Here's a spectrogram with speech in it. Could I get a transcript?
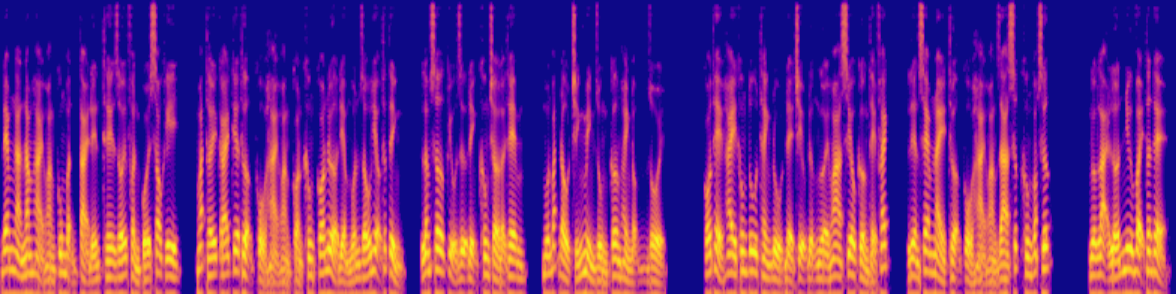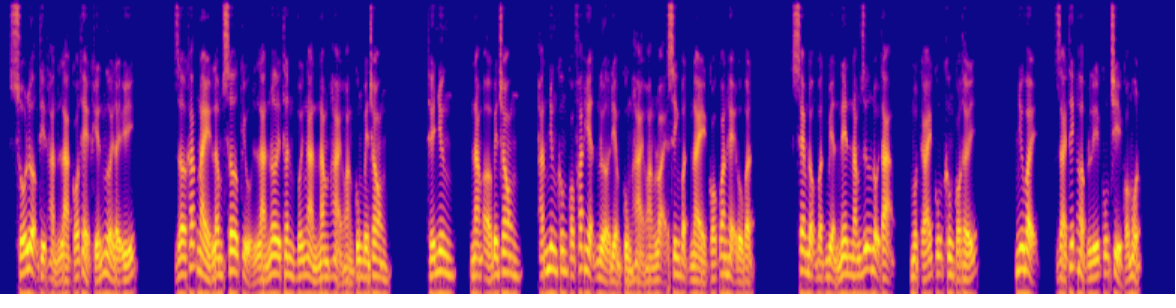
Đem ngàn năm hải hoàng cung vận tải đến thế giới phần cuối sau khi, mắt thấy cái kia thượng cổ hải hoàng còn không có nửa điểm muốn dấu hiệu thất tỉnh lâm sơ cựu dự định không chờ đợi thêm, muốn bắt đầu chính mình dùng cơm hành động rồi. Có thể hay không tu thành đủ để chịu được người hoa siêu cường thể phách, liền xem này thượng cổ hải hoàng ra sức không góp sức. Ngược lại lớn như vậy thân thể, số lượng thịt hẳn là có thể khiến người để ý giờ khác này lâm sơ cựu là nơi thân với ngàn năm hải hoàng cung bên trong thế nhưng nằm ở bên trong hắn nhưng không có phát hiện nửa điểm cùng hải hoàng loại sinh vật này có quan hệ đồ vật xem động vật biển nên nắm giữ nội tạng một cái cũng không có thấy như vậy giải thích hợp lý cũng chỉ có một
